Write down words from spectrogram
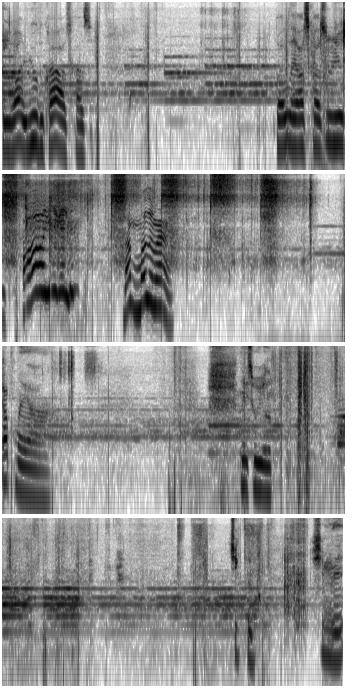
Eyvah ölüyorduk ha az kalsın. Vallahi az kalsın ölüyorduk. Aa yine geldim. Ben malım ha. Yapma ya. Neyse uyuyalım. Çıktım. Şimdi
